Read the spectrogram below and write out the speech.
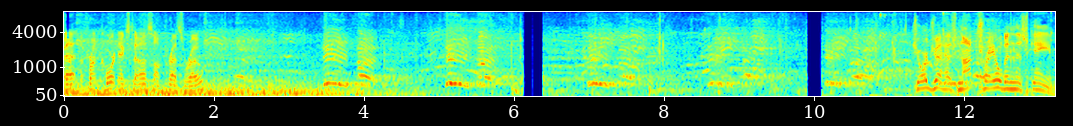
in the front court next to us on press row. Georgia has not trailed in this game.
